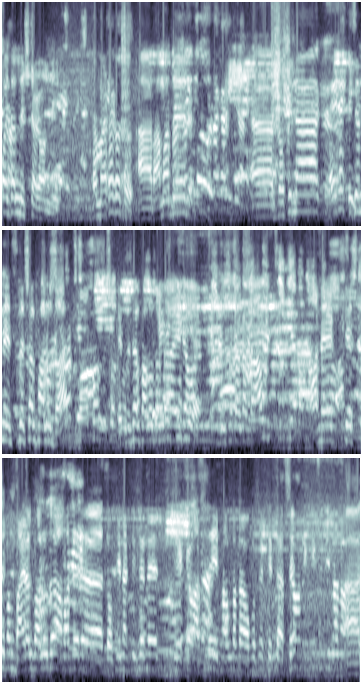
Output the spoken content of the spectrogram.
পঁয়তাল্লিশ টাকা অনলি মাঠা কত? আর আমাদের দক্ষিণা কিচেনে স্পেশাল ফালুদা। স্পেশাল ফালুদাটা এটা দুশো টাকা দাম। টেস্ট এবং ভাইরাল ফালুদা আমাদের দক্ষিণা কিচেনে যে কেউ আসলে এই ফালুদাটা অবশ্যই খেতে আছে আর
